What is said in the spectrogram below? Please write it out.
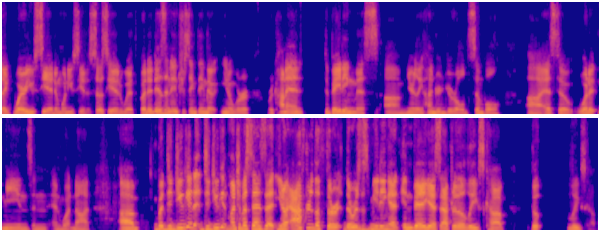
like where you see it and what you see it associated with. But it is an interesting thing that you know we're we're kind of debating this um, nearly hundred year old symbol uh, as to what it means and and whatnot. Um, but did you get did you get much of a sense that you know after the third there was this meeting at in Vegas after the Leagues Cup, the Leagues Cup,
